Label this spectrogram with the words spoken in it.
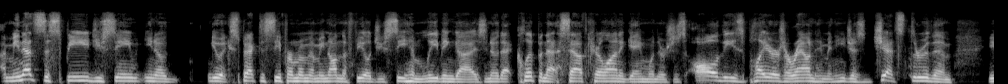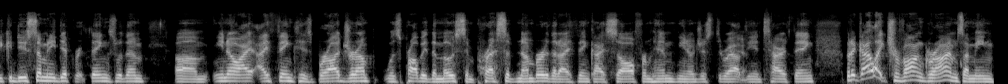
I mean, that's the speed you see, you know, you expect to see from him. I mean, on the field, you see him leaving guys. You know, that clip in that South Carolina game when there's just all these players around him and he just jets through them. You can do so many different things with him. Um, you know, I, I, think his broad jump was probably the most impressive number that I think I saw from him, you know, just throughout yeah. the entire thing. But a guy like Trevon Grimes, I mean,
